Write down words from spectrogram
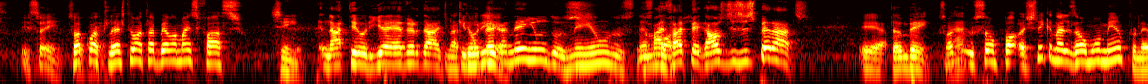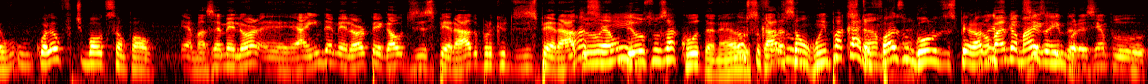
Isso, isso aí. Só que o Atlético tem uma tabela mais fácil. Sim. Na teoria é verdade, Na porque teoria. não pega nenhum dos. Nenhum dos- né, dos mas tops. vai pegar os desesperados É. também. Só né? que o São Paulo, a gente tem que analisar o momento, né? O- Qual é o futebol do São Paulo? É, mas é melhor, é, ainda é melhor pegar o desesperado, porque o desesperado Ah, é um Deus nos acuda, né? Não, Os caras faz um- são ruins pra caramba. Se tu faz né? um gol no desesperado, Não ele vai fica me mais que, ainda. por exemplo,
